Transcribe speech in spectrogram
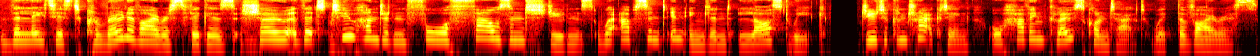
The latest coronavirus figures show that 204,000 students were absent in England last week due to contracting or having close contact with the virus.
